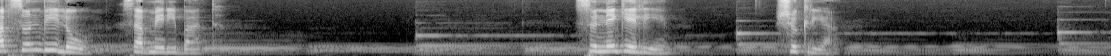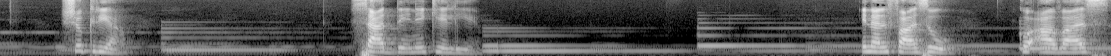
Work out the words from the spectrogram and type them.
अब सुन भी लो सब मेरी बात। सुनने के लिए शुक्रिया। शुक्रिया साथ देने के लिए। इन अल्फाजों को आवाज़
